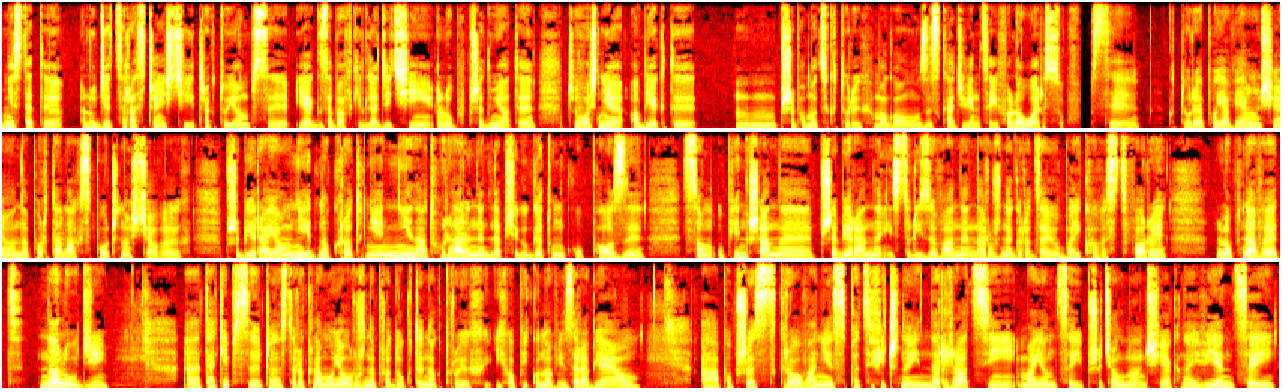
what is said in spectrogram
Niestety, ludzie coraz częściej traktują psy jak zabawki dla dzieci lub przedmioty, czy właśnie obiekty, mm, przy pomocy których mogą zyskać więcej followersów. Psy, które pojawiają się na portalach społecznościowych, przybierają niejednokrotnie nienaturalne dla psiego gatunku pozy, są upiększane, przebierane i stylizowane na różnego rodzaju bajkowe stwory lub nawet na ludzi takie psy często reklamują różne produkty, na których ich opiekunowie zarabiają, a poprzez kreowanie specyficznej narracji mającej przyciągnąć jak najwięcej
